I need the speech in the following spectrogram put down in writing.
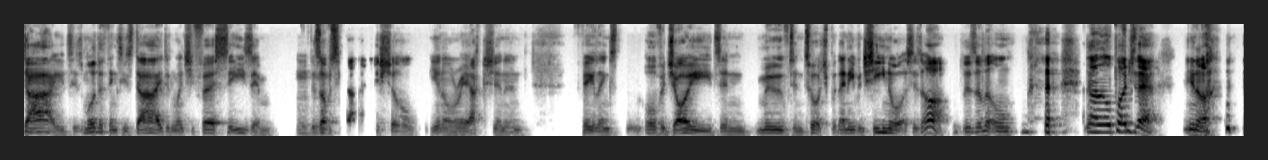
died, his mother thinks he's died, and when she first sees him, mm-hmm. there's obviously that initial, you know, reaction and feelings overjoyed and moved and touched. But then even she notices, oh, there's a little, a little punch there, you know.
